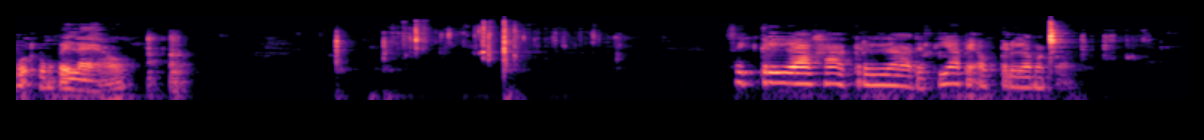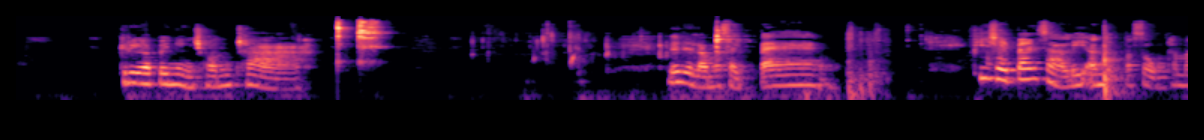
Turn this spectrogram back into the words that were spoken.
บดลงไปแล้ว ใส่เกลือค่ะเกลือ เดี๋ยวพี่อาไปเอาเกลือมาก่อน เกลือไปหนึ่งช้อนชาแล้วเดี๋ยวเรามาใส่แป้ง พี่ใช้แป้งสาลีอเนกประสงค์ธรรม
